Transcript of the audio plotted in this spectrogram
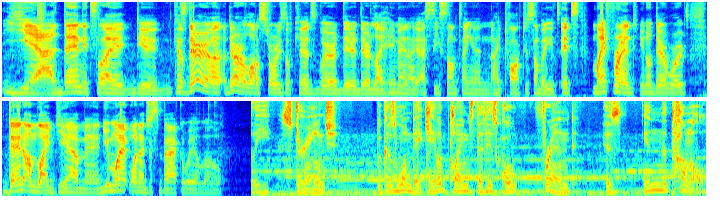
yeah, then it's like, dude, because there are there are a lot of stories of kids where they're they're like, hey man, I, I see something and I talk to somebody. It's it's my friend, you know, their words. Then I'm like, yeah, man, you might want to just back away a little. really strange. Because one day Caleb claims that his quote friend is in the tunnel.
